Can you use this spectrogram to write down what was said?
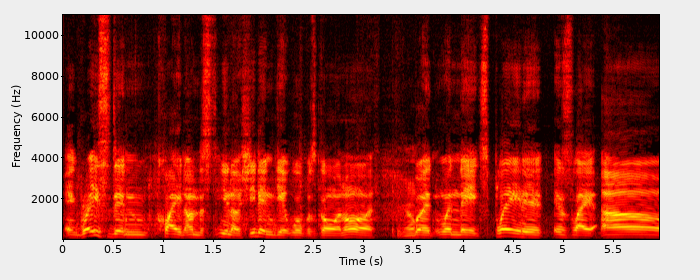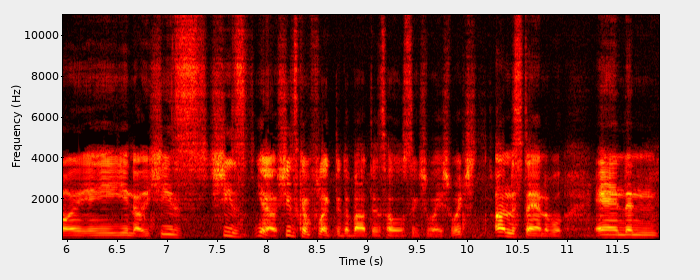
And Grace didn't quite understand. You know, she didn't get what was going on. Yep. But when they explained it, it's like, oh, you know, she's she's you know she's conflicted about this whole situation, which is understandable. And then,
